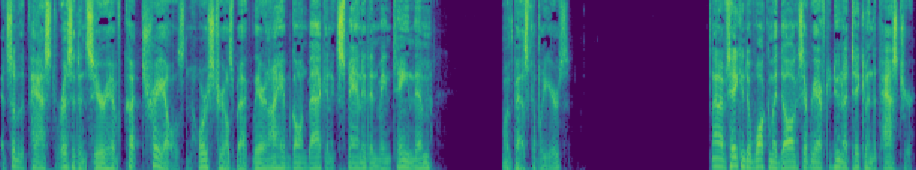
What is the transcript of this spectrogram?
and some of the past residents here have cut trails and horse trails back there, and I have gone back and expanded and maintained them over the past couple of years. And I've taken to walking my dogs every afternoon. I take them in the pasture.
